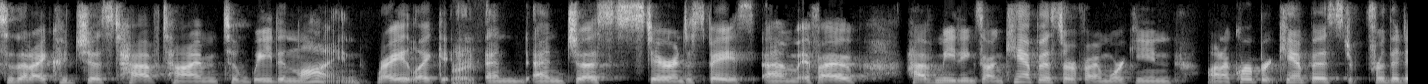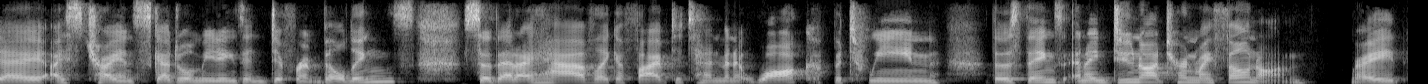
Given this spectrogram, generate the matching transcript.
so that I could just have time to wait in line, right? Like right. and and just stare into space. Um, if I have meetings on campus or if I'm working on a corporate campus for the day, I try and schedule meetings in different buildings so that I have like a 5 to 10 minute walk between those things and I do not turn my phone on right?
